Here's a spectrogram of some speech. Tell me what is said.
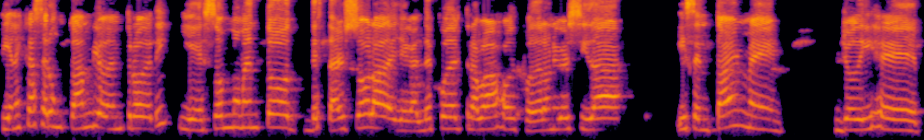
tienes que hacer un cambio dentro de ti y esos momentos de estar sola, de llegar después del trabajo, después de la universidad y sentarme, yo dije,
